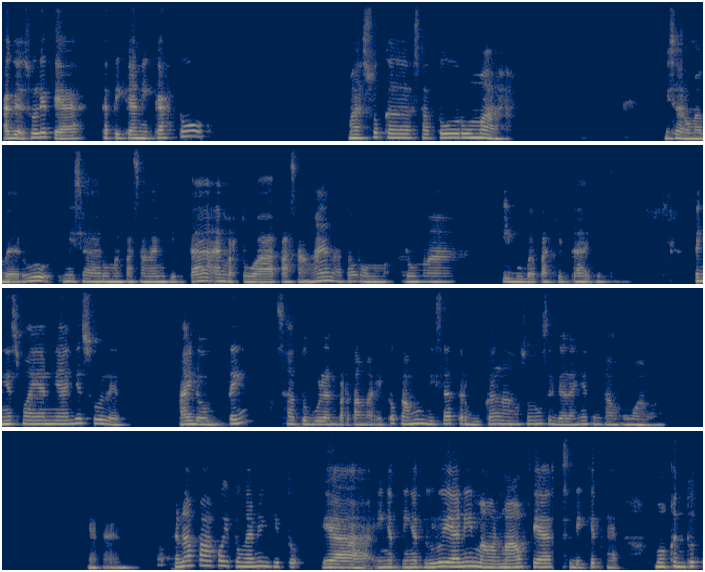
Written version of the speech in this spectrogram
agak sulit ya. Ketika nikah tuh masuk ke satu rumah. Bisa rumah baru, bisa rumah pasangan kita, eh mertua pasangan atau rumah rumah ibu bapak kita gitu. Penyesuaiannya aja sulit. I don't think satu bulan pertama itu kamu bisa terbuka langsung segalanya tentang uang. Ya kan? Kenapa aku hitungannya gitu? Ya inget-inget dulu ya nih, mohon maaf ya sedikit kayak mau kentut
